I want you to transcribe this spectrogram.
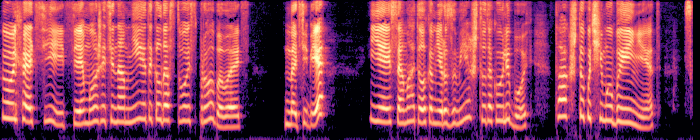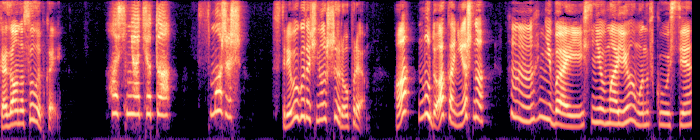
«Коль хотите, можете на мне это колдовство испробовать». «На тебе?» «Я и сама толком не разумею, что такое любовь, так что почему бы и нет», — сказала она с улыбкой. «А снять это сможешь?» С тревогой уточнил Широ прям. «А? Ну да, конечно!» хм, «Не боись, не в моем он вкусе»,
